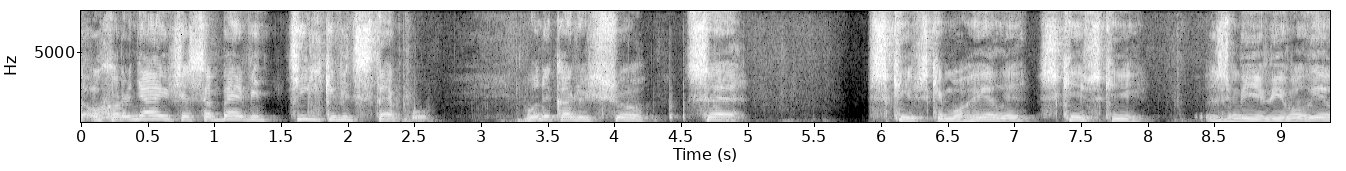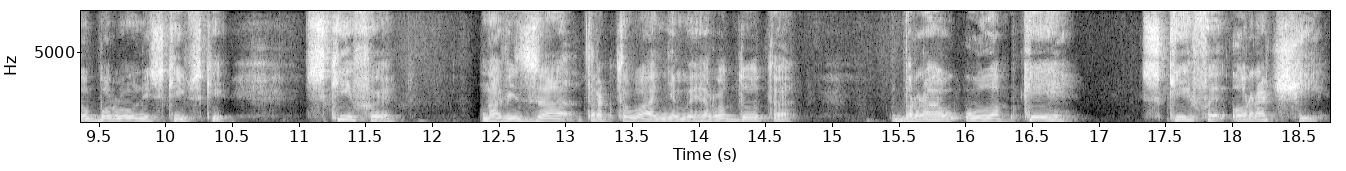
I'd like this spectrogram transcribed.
охороняючи себе від, тільки від степу. Вони кажуть, що це скіфські могили, скіфські змієві вали оборони, скіфські. Скіфи, навіть за трактуваннями Геродота, брав у лапки скіфи орачі.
